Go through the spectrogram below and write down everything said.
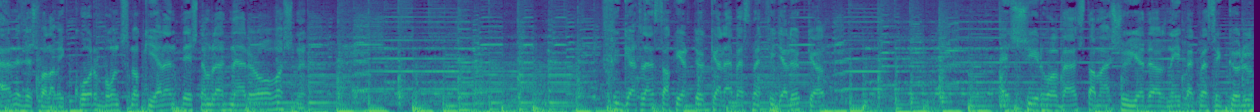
Elnézést, valami korboncnoki jelentést nem lehetne erről olvasni? Független szakértőkkel, ebesz megfigyelőkkel? Egy sírhol Velsz Tamás süllyed el, népek veszik körül.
